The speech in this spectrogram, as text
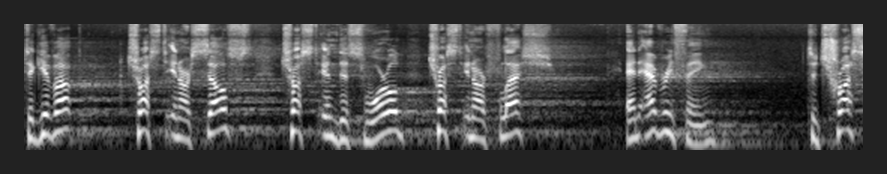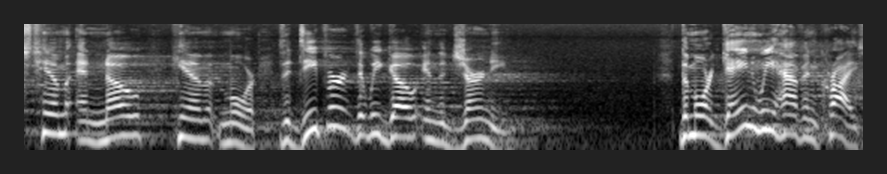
To give up trust in ourselves, trust in this world, trust in our flesh, and everything to trust Him and know Him more. The deeper that we go in the journey, the more gain we have in Christ,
